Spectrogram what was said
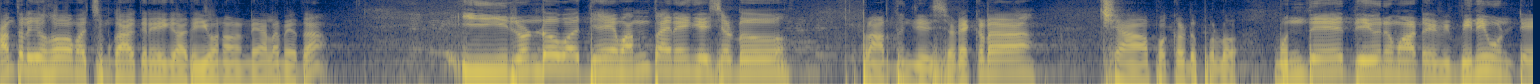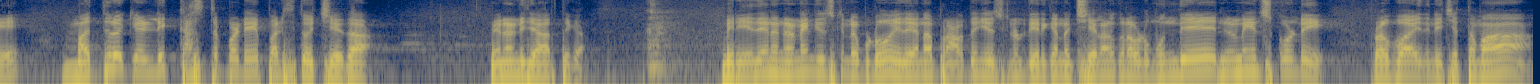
అంతలో యుహో మత్స్యం కాకనే అది యోన నేల మీద. ఈ రెండవ అధ్యాయం అంతా ఆయన ఏం చేశాడు? ప్రార్థన చేశాడు. ఎక్కడ? చేప కడుపులో. ముందే దేవుని మాట విని ఉంటే మధ్యలోకి వెళ్ళి కష్టపడే పరిస్థితి వచ్చేదా? వినండి జాగ్రత్తగా. మీరు ఏదైనా నిర్ణయం తీసుకున్నప్పుడు ఏదైనా ప్రార్థన చేసుకున్నప్పుడు దేనికైనా చేయాలనుకున్నప్పుడు ముందే నిర్ణయించుకోండి. ప్రభా ఇది నీ చిత్తమా?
